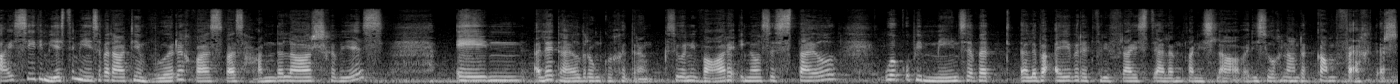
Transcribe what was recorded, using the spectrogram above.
hy sê die meeste mense wat daar teenwoordig was, was handelaars geweest en hulle het heildronke gedrink. So in die ware Engelse styl ook op die mense wat hulle beywer het vir die vrystelling van die slawe, die sogenaamde kampvegters.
